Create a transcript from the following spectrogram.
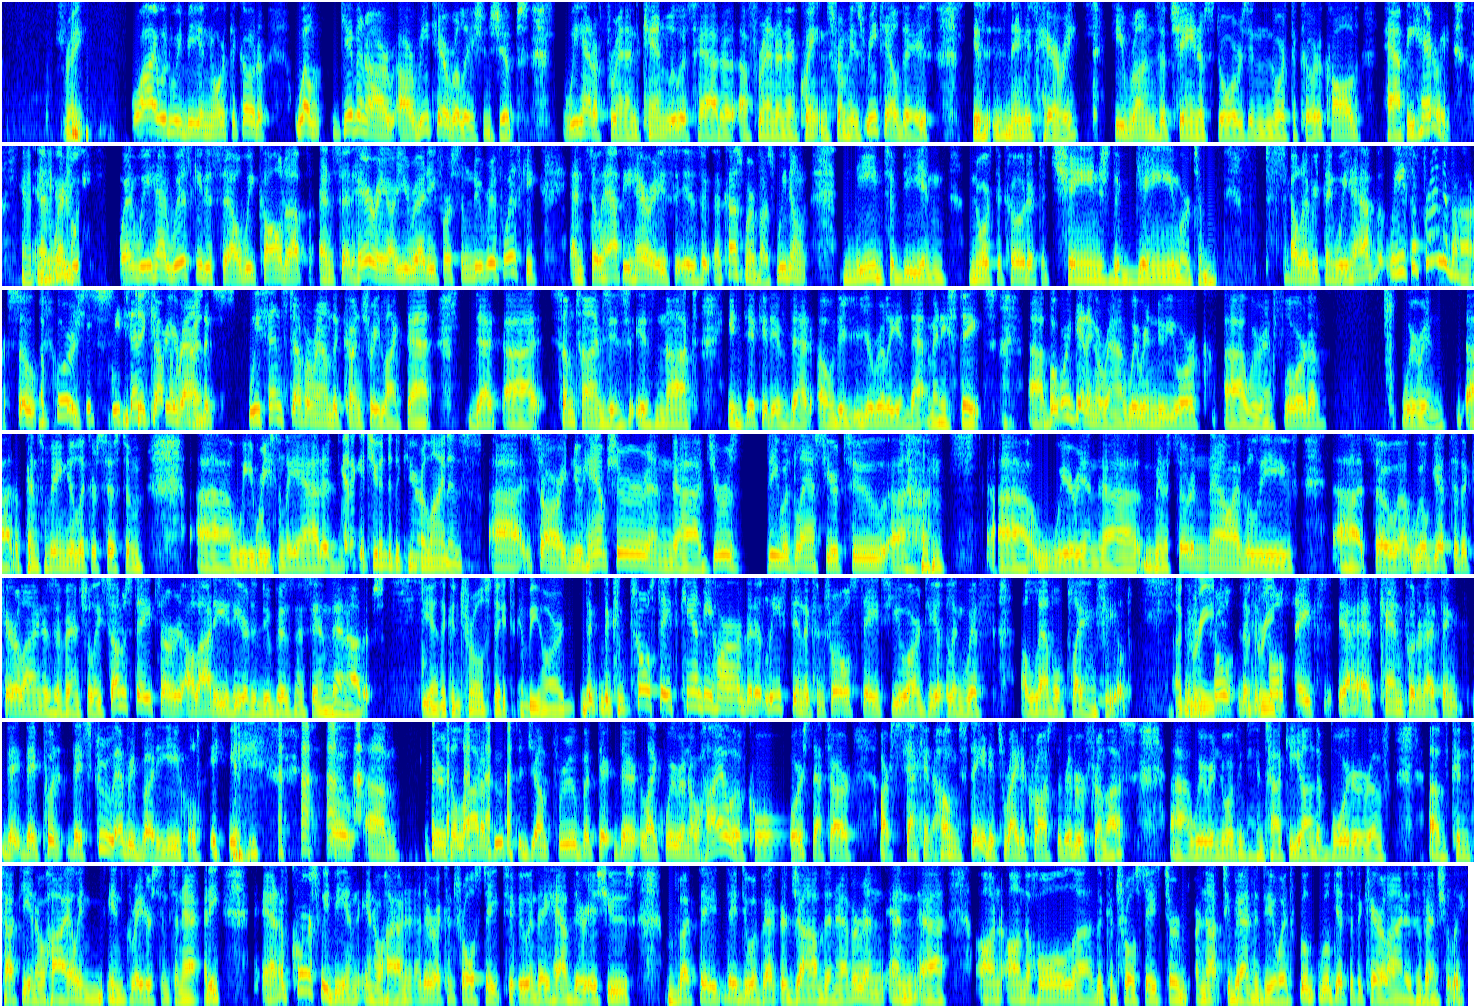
right? Why would we be in North Dakota? Well, given our, our retail relationships, we had a friend, Ken Lewis had a, a friend and an acquaintance from his retail days. His, his name is Harry. He runs a chain of stores in North Dakota called Happy Harry's. Happy and Harry's. When we, when we had whiskey to sell, we called up and said, Harry, are you ready for some new riff whiskey? And so Happy Harry's is a, a customer of us. We don't need to be in North Dakota to change the game or to sell everything we have, but he's a friend of ours. So of course, we, we send stuff around the, we send stuff around the country like that that uh, sometimes is is not indicative that oh you're really in that many states. Uh, but we're getting around. We were in New York. Uh, we were in Florida. We're in uh, the Pennsylvania liquor system. Uh, we recently added. Got to get you into the Carolinas. Uh, sorry, New Hampshire and uh, Was last year too. Um, uh, we're in uh, Minnesota now, I believe. Uh, so uh, we'll get to the Carolinas eventually. Some states are a lot easier to do business in than others. Yeah, the control states can be hard. The, the control states can be hard, but at least in the control states, you are dealing with a level playing field. Agreed. The control, the Agreed. control states, as Ken put it, I think they, they put they screw everybody equally. so. Um, there's a lot of hoops to jump through, but they're, they're, like we're in Ohio, of course. That's our our second home state. It's right across the river from us. Uh, we're in northern Kentucky, on the border of of Kentucky and Ohio, in in Greater Cincinnati, and of course we'd be in, in Ohio. Now they're a control state too, and they have their issues, but they they do a better job than ever. And and uh, on on the whole, uh, the control states are are not too bad to deal with. We'll we'll get to the Carolinas eventually.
